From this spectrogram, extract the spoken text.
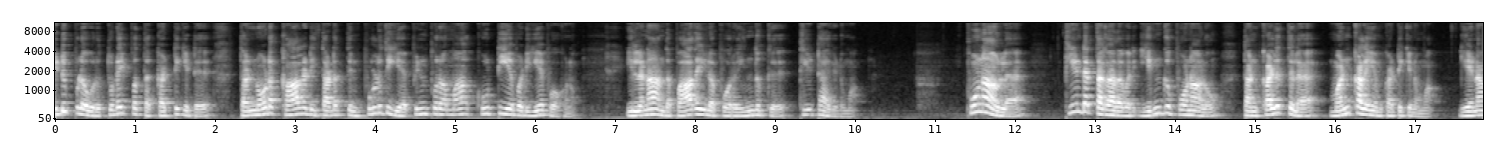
இடுப்பில் ஒரு துடைப்பத்தை கட்டிக்கிட்டு தன்னோட காலடி தடத்தின் புழுதியை பின்புறமாக கூட்டியபடியே போகணும். இல்லைனா அந்த பாதையில் போகிற இந்துக்கு தீட்டாகிடுமா. பூனாவில் தீண்டத்தகாதவர் எங்கு போனாலும் தன் கழுத்தில் மண்கலயம் கட்டிக்கணுமா. ஏன்னா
